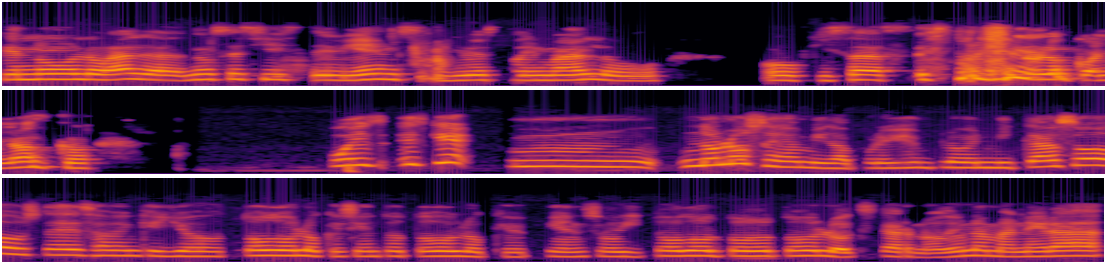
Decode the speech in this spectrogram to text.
que no lo haga. No sé si esté bien, si yo estoy mal o, o quizás es porque no lo conozco. Pues es que mmm, no lo sé, amiga. Por ejemplo, en mi caso, ustedes saben que yo todo lo que siento, todo lo que pienso y todo, todo, todo lo externo, de una manera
